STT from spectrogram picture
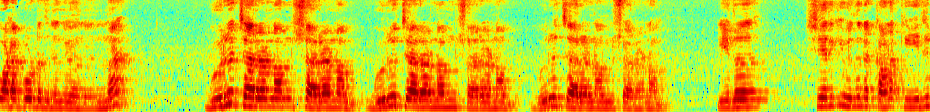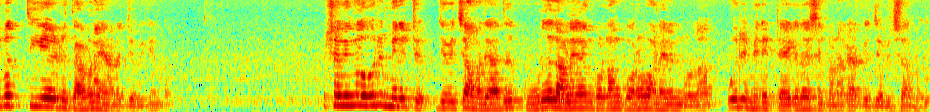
വടക്കോട്ട് തിരിഞ്ഞ് നിന്ന് ഗുരുചരണം ശരണം ഗുരുചരണം ശരണം ഗുരുചരണം ശരണം. ഇത് ശരിക്കും ഇതിന്റെ കണക്ക് ഇരുപത്തിയേഴ് തവണയാണ് ജപിക്കേണ്ടത് പക്ഷേ നിങ്ങൾ ഒരു മിനിറ്റ് ജപിച്ചാൽ മതി. അത് കൂടുതലാണേലും കൊള്ളാം കുറവാണേലും കൊള്ളാം. ഒരു മിനിറ്റ് ഏകദേശം കണക്കാക്കി ജപിച്ചാൽ മതി.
